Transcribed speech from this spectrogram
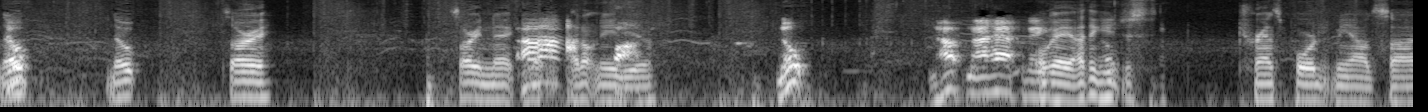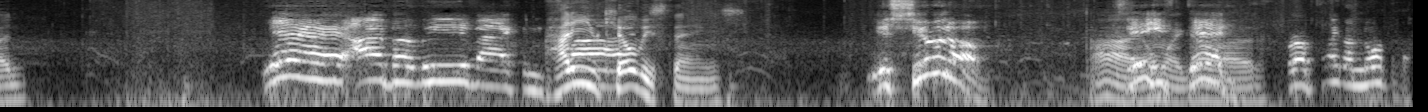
Nope. Nope. Sorry. Sorry, Nick. I don't- I don't need Ah, fuck. you. Nope. Nope, not happening. Okay, I think you Nope. just transported me outside. Yeah, I believe I can. How do you kill these things? You shoot them! God, See, oh he's my dead. god. We're playing on normal.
